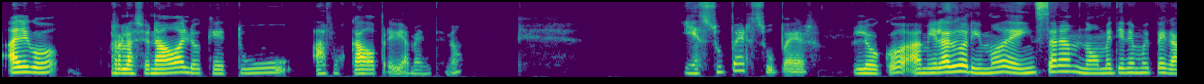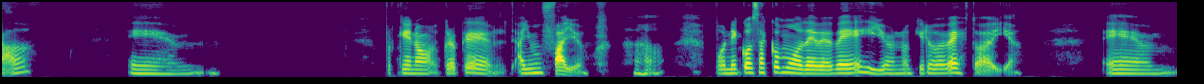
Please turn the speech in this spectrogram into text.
algo relacionado a lo que tú has buscado previamente, ¿no? Y es súper, súper loco. A mí el algoritmo de Instagram no me tiene muy pegado. Em, porque no, creo que hay un fallo. Pone cosas como de bebés y yo no quiero bebés todavía. Em,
